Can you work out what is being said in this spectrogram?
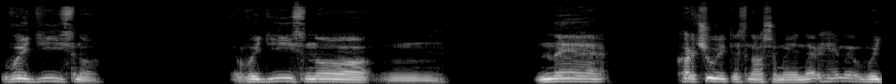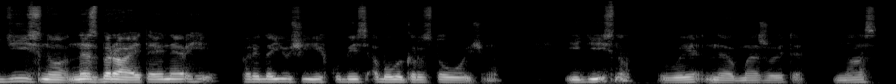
ви дійсно, ви дійсно не харчуєтесь нашими енергіями, ви дійсно не збираєте енергії, передаючи їх кудись або використовуючи. І дійсно ви не обмежуєте нас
